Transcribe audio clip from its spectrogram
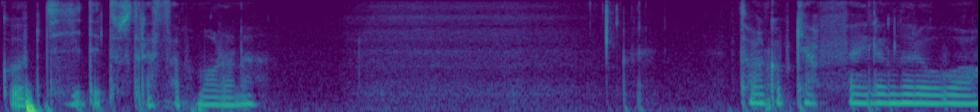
gå upp tidigt och stressa på morgonen. Ta en kopp kaffe i lugn och ro och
